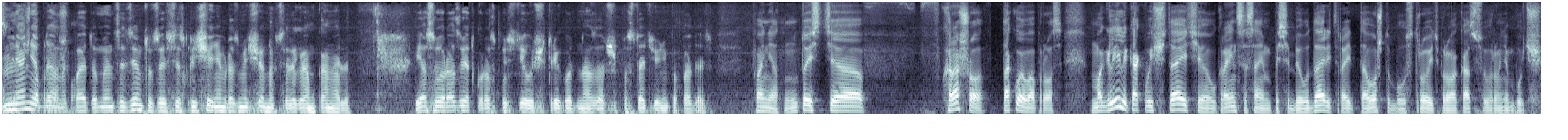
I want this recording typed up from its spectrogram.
У меня что нет данных по этому инциденту, за исключением размещенных в Телеграм-канале. Я свою разведку распустил еще три года назад, чтобы по статью не попадать. Понятно. Ну, то есть, э, хорошо, такой вопрос. Могли ли, как вы считаете, украинцы сами по себе ударить ради того, чтобы устроить провокацию в уровне Бучи?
